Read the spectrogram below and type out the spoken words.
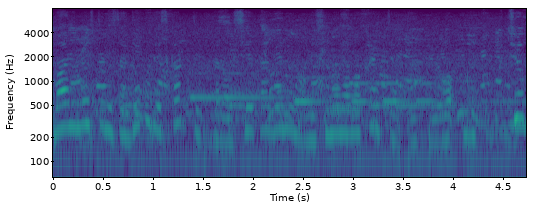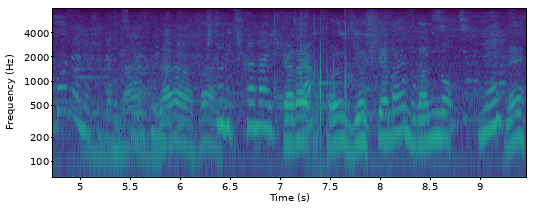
周りの人にさどこですか？って言ったら教えてあげるのにそのまま帰っちゃったっていうのは中高年の人でもそういうふうに人に聞かないって聞かない。そういう常識がないのなんの。ね。ね。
